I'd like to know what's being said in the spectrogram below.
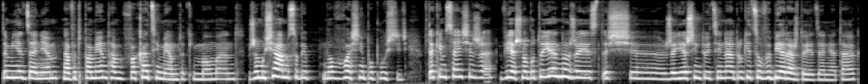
tym jedzeniem, nawet pamiętam w wakacje miałam taki moment, że musiałam sobie no właśnie popuścić. W takim sensie, że wiesz, no bo to jedno, że jesteś, e, że jesz intuicyjnie, a drugie, co wybierasz do jedzenia, tak?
